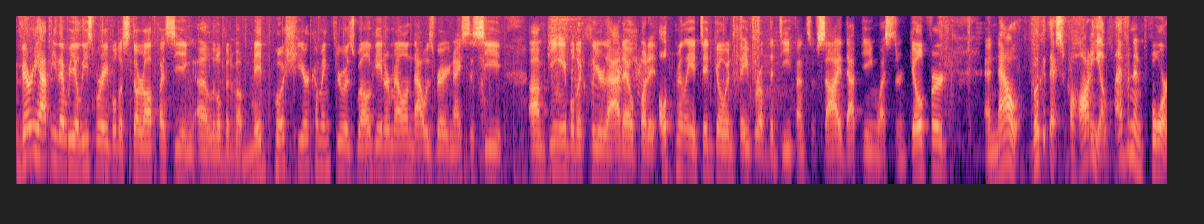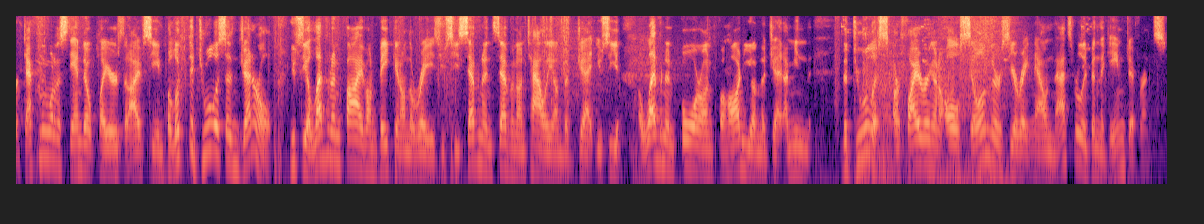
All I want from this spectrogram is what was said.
very happy that we at least were able to start off by seeing a little bit of a mid push here coming through as well, Gator Melon. That was very nice to see um, being able to clear that out. But it, ultimately, it did go in favor of the defensive side, that being Western Guilford. And now look at this. Fahadi 11 and 4. Definitely one of the standout players that I've seen. But look at the duelists in general. You see 11 and 5 on Bacon on the Raze. You see 7 and 7 on Tally on the Jett. You see 11 and 4 on Fahadi on the Jett. I mean, the duelists are firing on all cylinders here right now, and that's really been the game difference.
